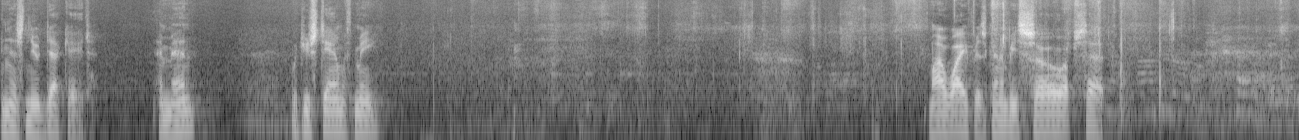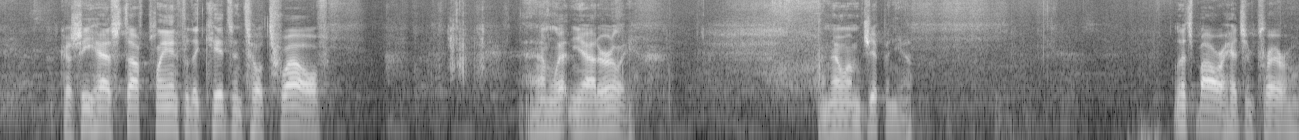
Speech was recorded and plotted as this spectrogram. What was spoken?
in this new decade. Amen? Would you stand with me? My wife is going to be so upset because she has stuff planned for the kids until 12, and I'm letting you out early. I know I'm jipping you. Let's bow our heads in prayer.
